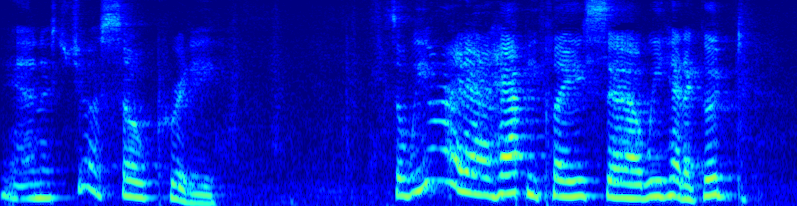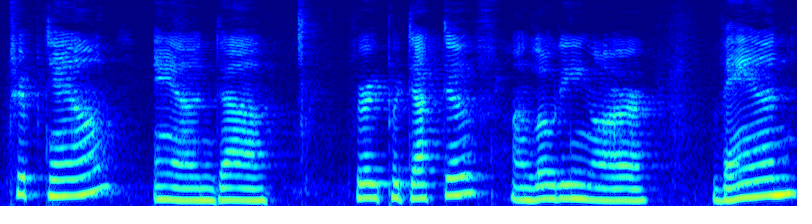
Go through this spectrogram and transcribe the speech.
and it's just so pretty. So we are at a happy place. Uh, we had a good trip down and uh, very productive unloading our van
